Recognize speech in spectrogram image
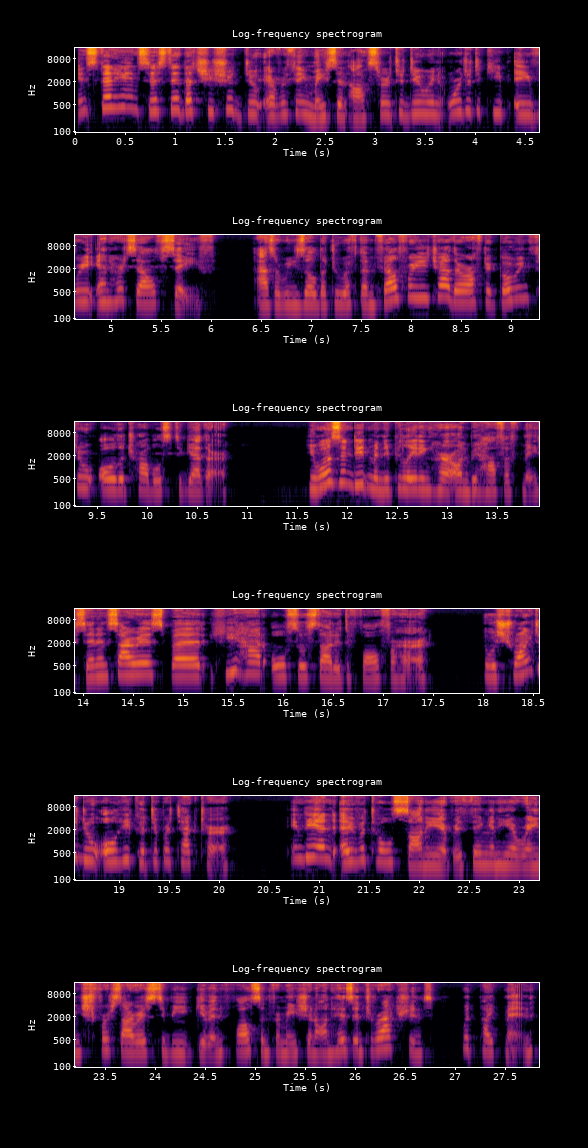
Instead, he insisted that she should do everything Mason asked her to do in order to keep Avery and herself safe. As a result, the two of them fell for each other after going through all the troubles together. He was indeed manipulating her on behalf of Mason and Cyrus, but he had also started to fall for her. He was trying to do all he could to protect her. In the end, Ava told Sonny everything and he arranged for Cyrus to be given false information on his interactions with Pikeman.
